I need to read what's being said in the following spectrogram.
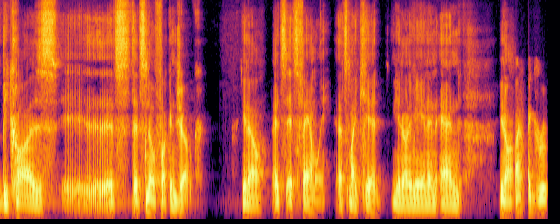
because it's it's no fucking joke. You know, it's it's family. That's my kid. You know what I mean? And and you know, I grew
